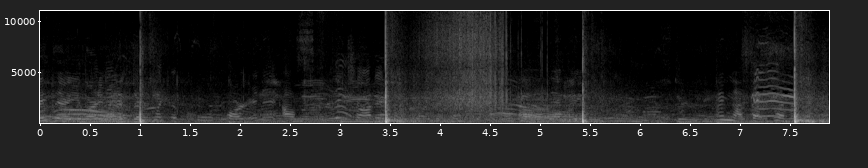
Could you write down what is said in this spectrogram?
right there. You've already made it. There's like a cool part in it. I'll screenshot it. Oh, I'm not that clever.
